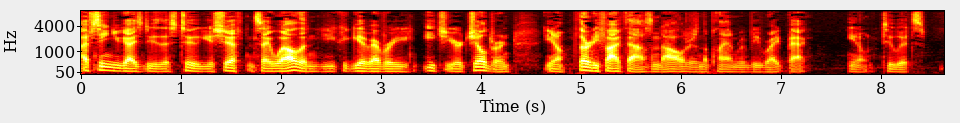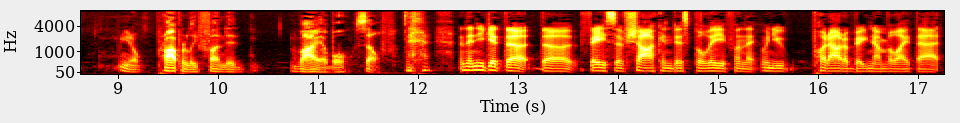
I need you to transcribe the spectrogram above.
I've seen you guys do this too. You shift and say, well, then you could give every each of your children, you know, thirty five thousand dollars, and the plan would be right back, you know, to its you know properly funded viable self and then you get the the face of shock and disbelief when that when you put out a big number like that,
